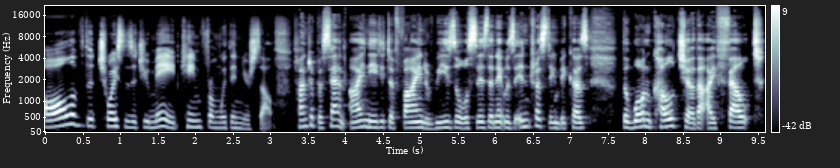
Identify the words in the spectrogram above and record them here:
all of the choices that you made came from within yourself. 100%. I needed to find resources and it was interesting because the one culture that I felt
